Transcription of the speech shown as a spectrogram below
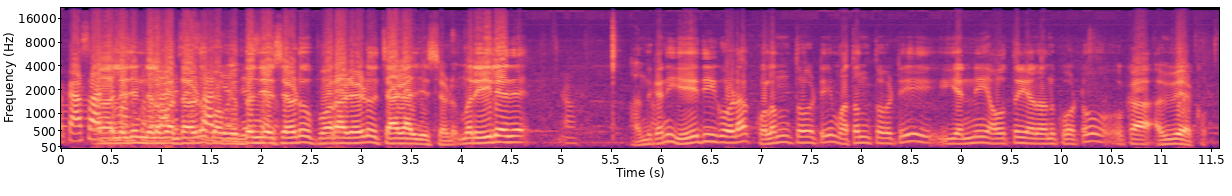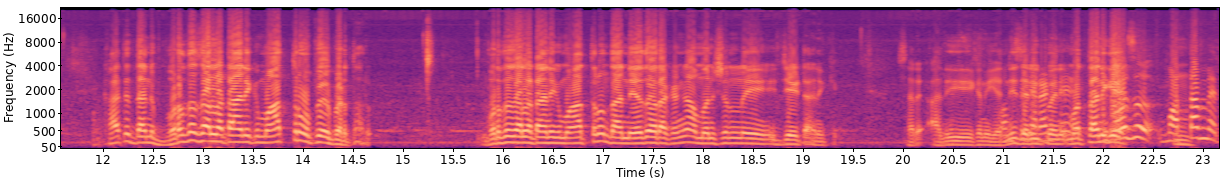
ఒక అసాధ్యం లెజెండ్ అనుకున్న నిలబడ్డాడు పాపం యుద్ధం చేశాడు. పోరాడాడు త్యాగాలు చేశాడు. మరి ఈ లేదే? అవును. అందుకని ఏది కూడా కులంతో మతంతో ఇవన్నీ అవుతాయి అని అనుకోవటం ఒక అవివేకం. కాకపోతే దాన్ని బురద చల్లటానికి మాత్రం ఉపయోగపెడతారు. బురద చల్లటానికి మాత్రం దాన్ని ఏదో రకంగా ఆ మనుషుల్ని ఇది చేయటానికి. సరే అది ఇక ఇవన్నీ జరిగిపోయినాయి. మొత్తానికి మొత్తం మీద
